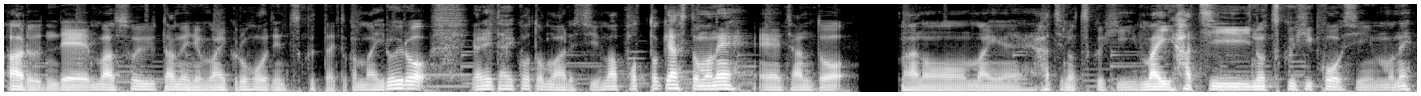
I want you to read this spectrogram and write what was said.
あるんで、まあそういうためにマイクロ法人作ったりとか、まあいろいろやりたいこともあるし、まあポッドキャストもね、えー、ちゃんとあの、毎8のつく日、毎8のつく日更新もね、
